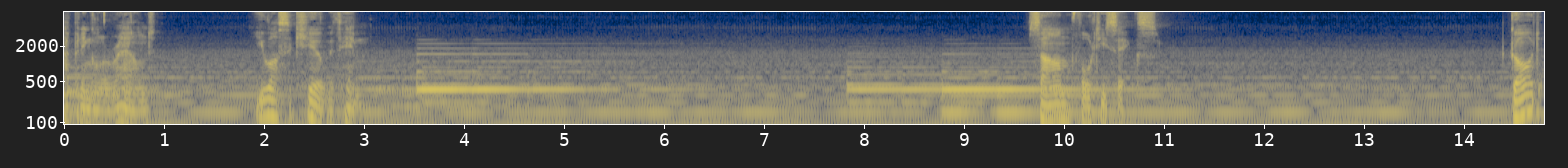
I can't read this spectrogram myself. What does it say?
happening all around, you are secure with Him. Psalm 46 God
